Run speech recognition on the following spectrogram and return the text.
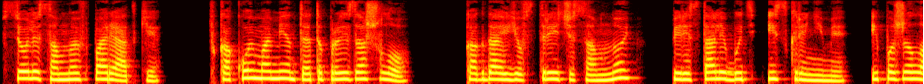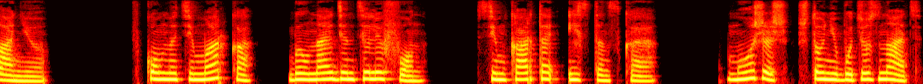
все ли со мной в порядке, в какой момент это произошло, когда ее встречи со мной перестали быть искренними и по желанию. В комнате Марка был найден телефон, Сим-карта истонская. Можешь что-нибудь узнать?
